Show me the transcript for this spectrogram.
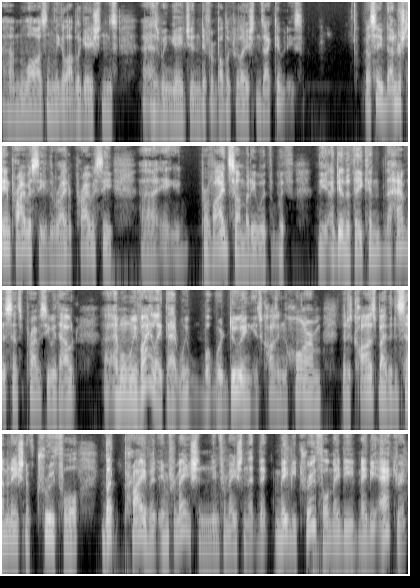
um, laws and legal obligations as we engage in different public relations activities. We also need to understand privacy. The right of privacy uh, provide somebody with, with the idea that they can have this sense of privacy without uh, and when we violate that, we, what we're doing is causing harm that is caused by the dissemination of truthful, but private information, information that, that may be truthful, may be, may be accurate,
